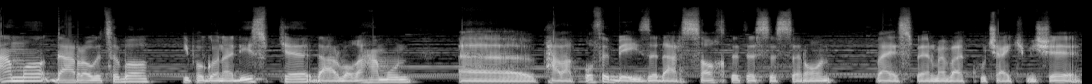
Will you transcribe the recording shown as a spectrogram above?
اما در رابطه با هیپوگونادیسم که در واقع همون توقف بیزه در ساخت تستوسترون و اسپرمه و کوچک میشه.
